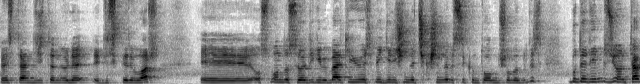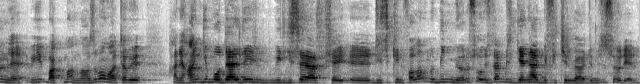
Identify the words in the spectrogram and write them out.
Western Digital'in öyle e, diskleri var. Ee, Osman da söylediği gibi belki USB girişinde çıkışında bir sıkıntı olmuş olabilir. Bu dediğimiz yöntemle bir bakman lazım ama tabii hani hangi modelde bilgisayar şey e, diskin falan onu bilmiyoruz. O yüzden biz genel bir fikir verdiğimizi söyleyelim.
